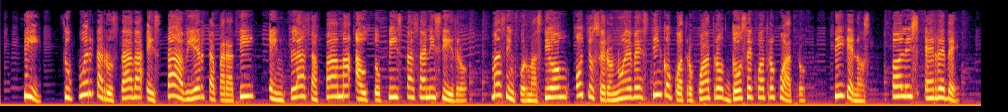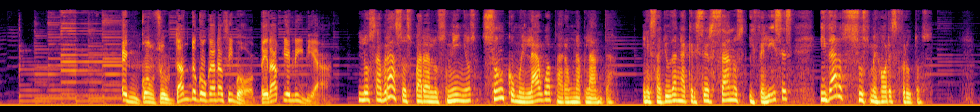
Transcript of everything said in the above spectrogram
Sí, su puerta rosada está abierta para ti en Plaza Fama Autopista San Isidro. Más información 809-544-1244. Síguenos, Polish RD. En Consultando con Garacimo, Terapia en Línea. Los abrazos para los niños son como el agua para una planta. Les ayudan a crecer sanos y felices y dar sus mejores frutos.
